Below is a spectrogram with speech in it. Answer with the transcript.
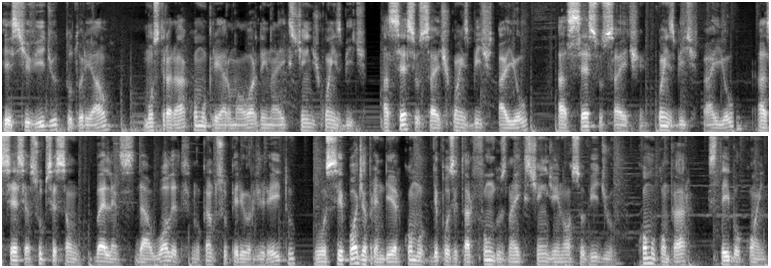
Este vídeo tutorial mostrará como criar uma ordem na Exchange Coinsbit. Acesse o site coinsbit.io, acesse o site coinsbit.io, acesse a subseção Balance da Wallet no canto superior direito. Você pode aprender como depositar fundos na Exchange em nosso vídeo Como comprar Stablecoin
